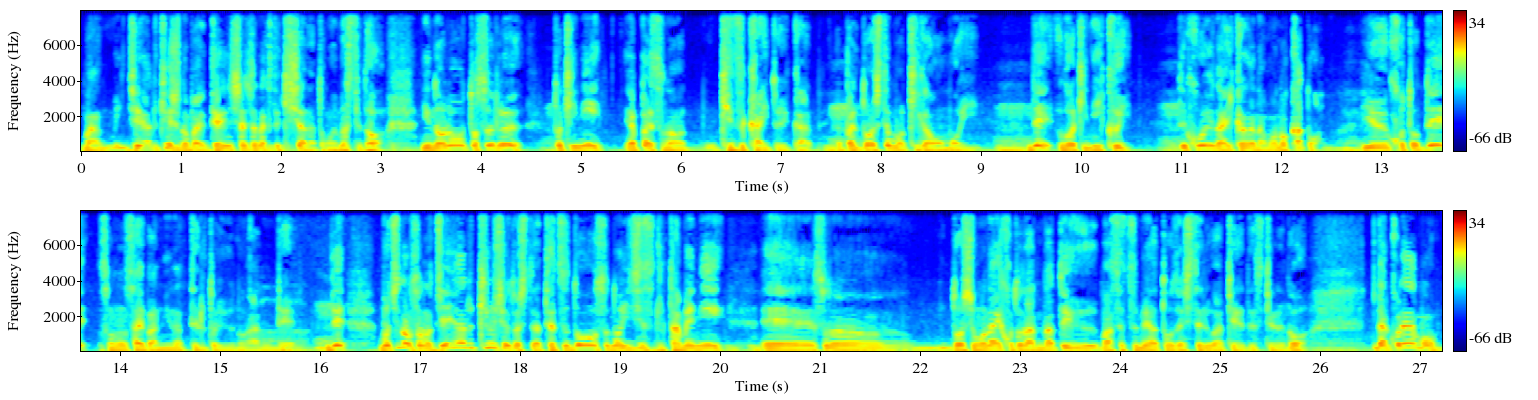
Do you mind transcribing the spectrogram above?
まあ、JR 九州の場合電車じゃなくて汽車だと思いますけど、に乗ろうとする時にやっぱりその気遣いというかやっぱりどうしても気が重い、で動きにくい。でこういうのはいかがなものかということでその裁判になっているというのがあって。でもちろんその JR 九州としては鉄道をその維持するために、えー、そのどうしようもないことなんだという、まあ、説明は当然してるわけですけれど。だからこれはもう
